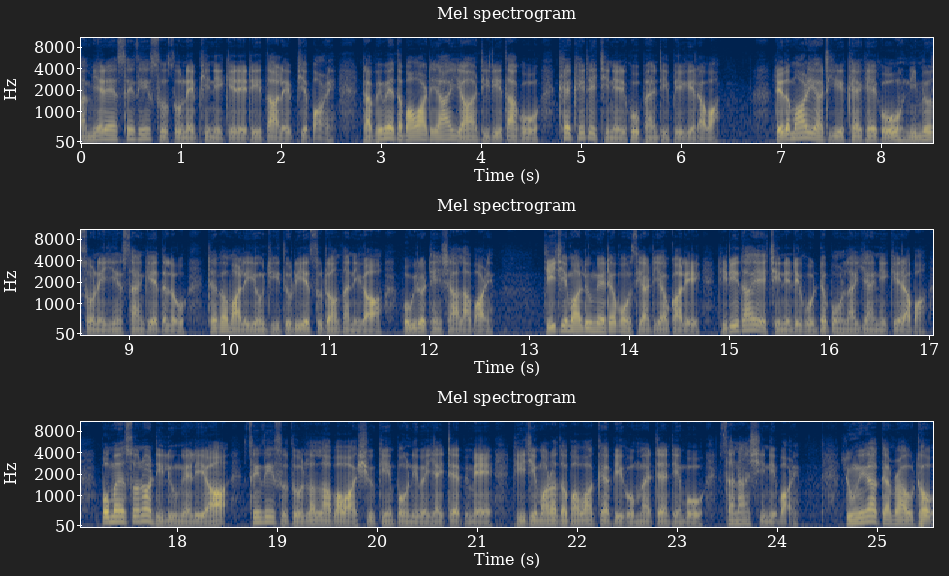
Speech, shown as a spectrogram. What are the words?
အမြဲတမ်းစိမ့်စိမ့်ဆူဆူနဲ့ဖြစ်နေခဲ့တဲ့ဒေတာလည်းဖြစ်ပါတယ်ဒါပေမဲ့တဘာဝတရားကြီးကဒီဒေတာကိုခက်ခဲတဲ့ချိန်တွေကိုဖန်တီးပေးခဲ့တာပါလေသမားတွေကဒီအခက်အခဲကိုနှီးမျိုးစုံနဲ့ရင်ဆိုင်ခဲ့တယ်လို့တပတ်မှလည်းယုံကြည်သူတွေရဲ့စူတောင်းတန်တွေကပိုပြီးတော့ထင်ရှားလာပါတယ် ဒီအချိန်မှာလူငယ်တပ်ပုံဆရာတယောက်ကလည်းဒီဒေသရဲ့အခြေအနေတွေကိုတပ်ပုံလိုက်ရိုက်နေခဲ့တာပါပုံမှန်ဆိုတော့ဒီလူငယ်လေးကစိမ့်စိမ့်ဆူဆူလှလှပပရှူကင်းပုံတွေပဲရိုက်တက်ပေမဲ့ဒီအချိန်မှာတော့သဘာဝကပ်ပြီးကိုမှတ်တမ်းတင်ဖို့ဆန္ဒရှိနေပါတယ်လူငယ်ကကင်မရာကိုထုတ်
